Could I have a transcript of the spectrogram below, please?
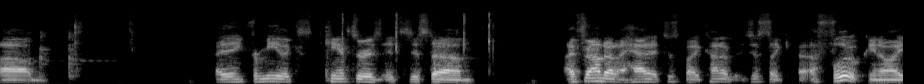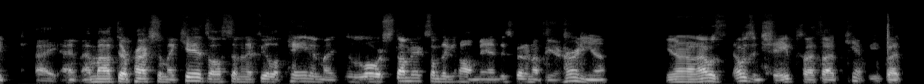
Um, I think for me, the cancer is it's just um, I found out I had it just by kind of just like a fluke. You know, I, I I'm out there practicing my kids. All of a sudden, I feel a pain in my lower stomach. So I'm thinking, oh man, this better not be a hernia. You know, and I was I was in shape, so I thought can't be. But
